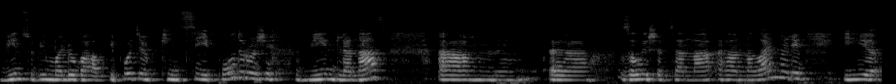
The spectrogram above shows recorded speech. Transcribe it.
він собі малював. І потім в кінці подорожі він для нас ем, е, залишиться на, на лайнері і е,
